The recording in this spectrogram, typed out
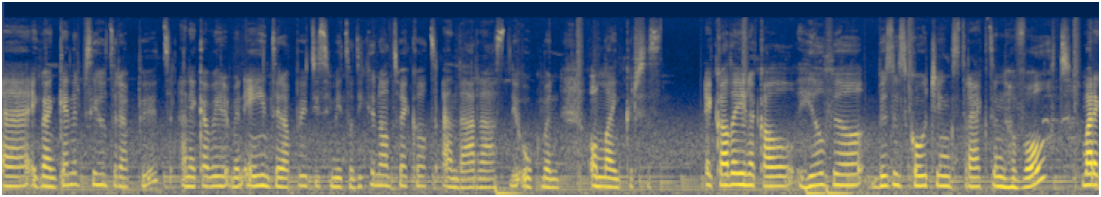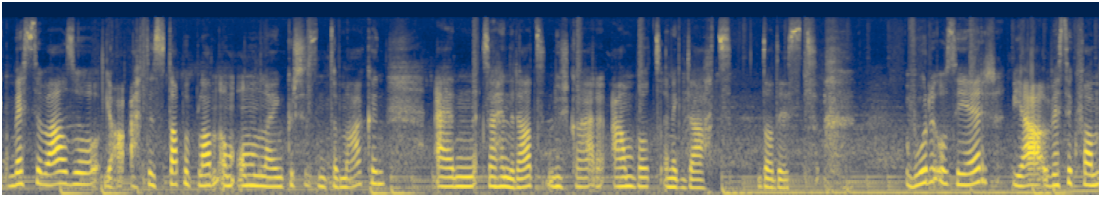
Uh, ik ben kinderpsychotherapeut en ik heb weer mijn eigen therapeutische methodieken ontwikkeld en daarnaast nu ook mijn online cursussen. Ik had eigenlijk al heel veel business coaching trajecten gevolgd, maar ik miste wel zo ja, echt een stappenplan om online cursussen te maken. En ik zag inderdaad Nushka aanbod en ik dacht, dat is het. Voor de OCR ja, wist ik van,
